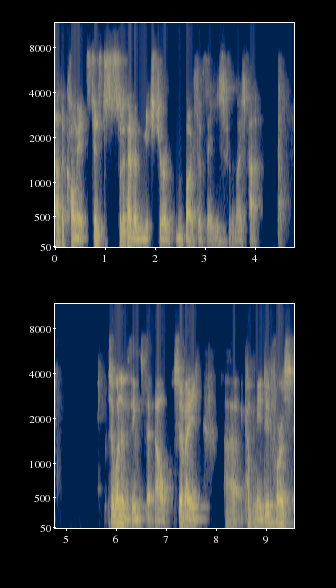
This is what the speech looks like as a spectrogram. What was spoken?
other comments tends to sort of have a mixture of both of these for the most part. So one of the things that our survey uh, company did for us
